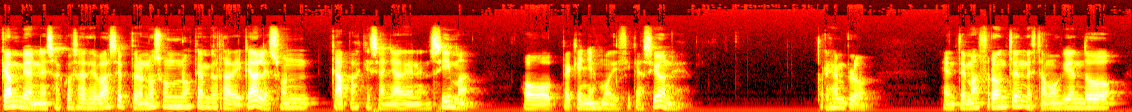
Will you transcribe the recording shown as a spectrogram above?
cambian esas cosas de base, pero no son unos cambios radicales, son capas que se añaden encima o pequeñas modificaciones. Por ejemplo, en temas frontend estamos viendo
